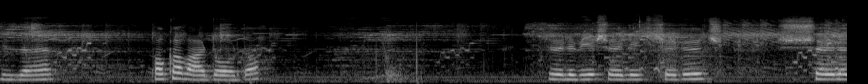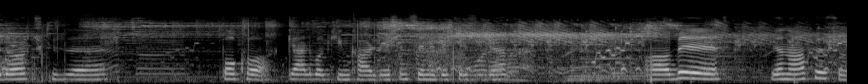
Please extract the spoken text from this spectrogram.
Güzel. Toka vardı orada. Şöyle bir, şöyle iki, şöyle üç. Şöyle dört. Güzel. Poco gel bakayım kardeşim seni de keseceğim. Abi ya ne yapıyorsun?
